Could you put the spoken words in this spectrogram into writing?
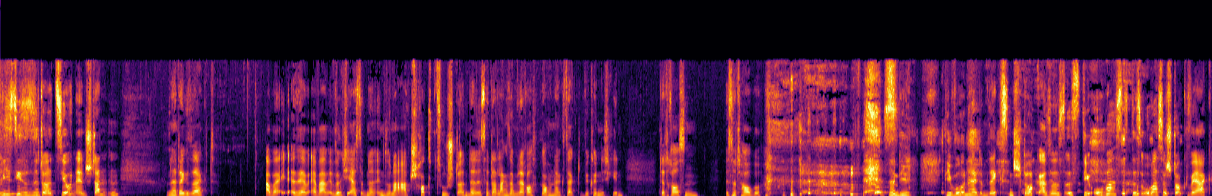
Wie ist diese Situation entstanden? Und dann hat er gesagt, aber also er war wirklich erst in, in, so einer Art Schockzustand. Dann ist er da langsam wieder rausgekommen und hat gesagt, wir können nicht gehen. Da draußen ist eine Taube. und die, die wohnen halt im sechsten Stock. Also es ist die oberste, das oberste Stockwerk.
